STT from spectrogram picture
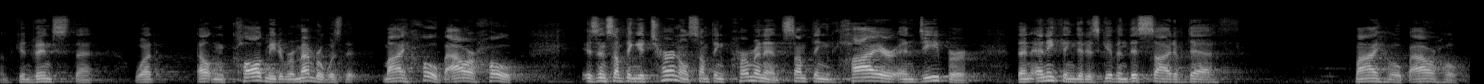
I'm convinced that what Elton called me to remember was that my hope, our hope, is in something eternal, something permanent, something higher and deeper than anything that is given this side of death. My hope, our hope,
